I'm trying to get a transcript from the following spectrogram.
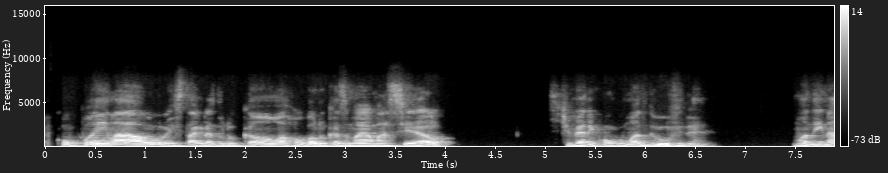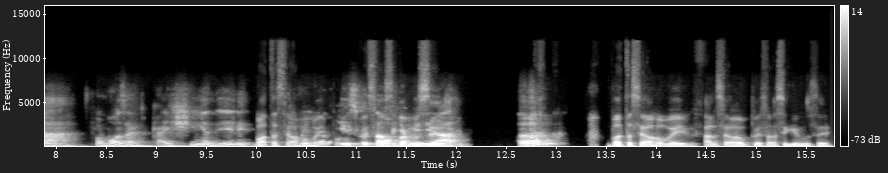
Acompanhem lá o Instagram do Lucão, arroba Lucas Maia Maciel. Se tiverem com alguma dúvida, mandem na famosa caixinha dele. Bota seu arroba aí, pô. O pessoal um seguir você. familiar. Hã? Bota seu arroba aí. Fala seu arroba pro pessoal seguir você.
